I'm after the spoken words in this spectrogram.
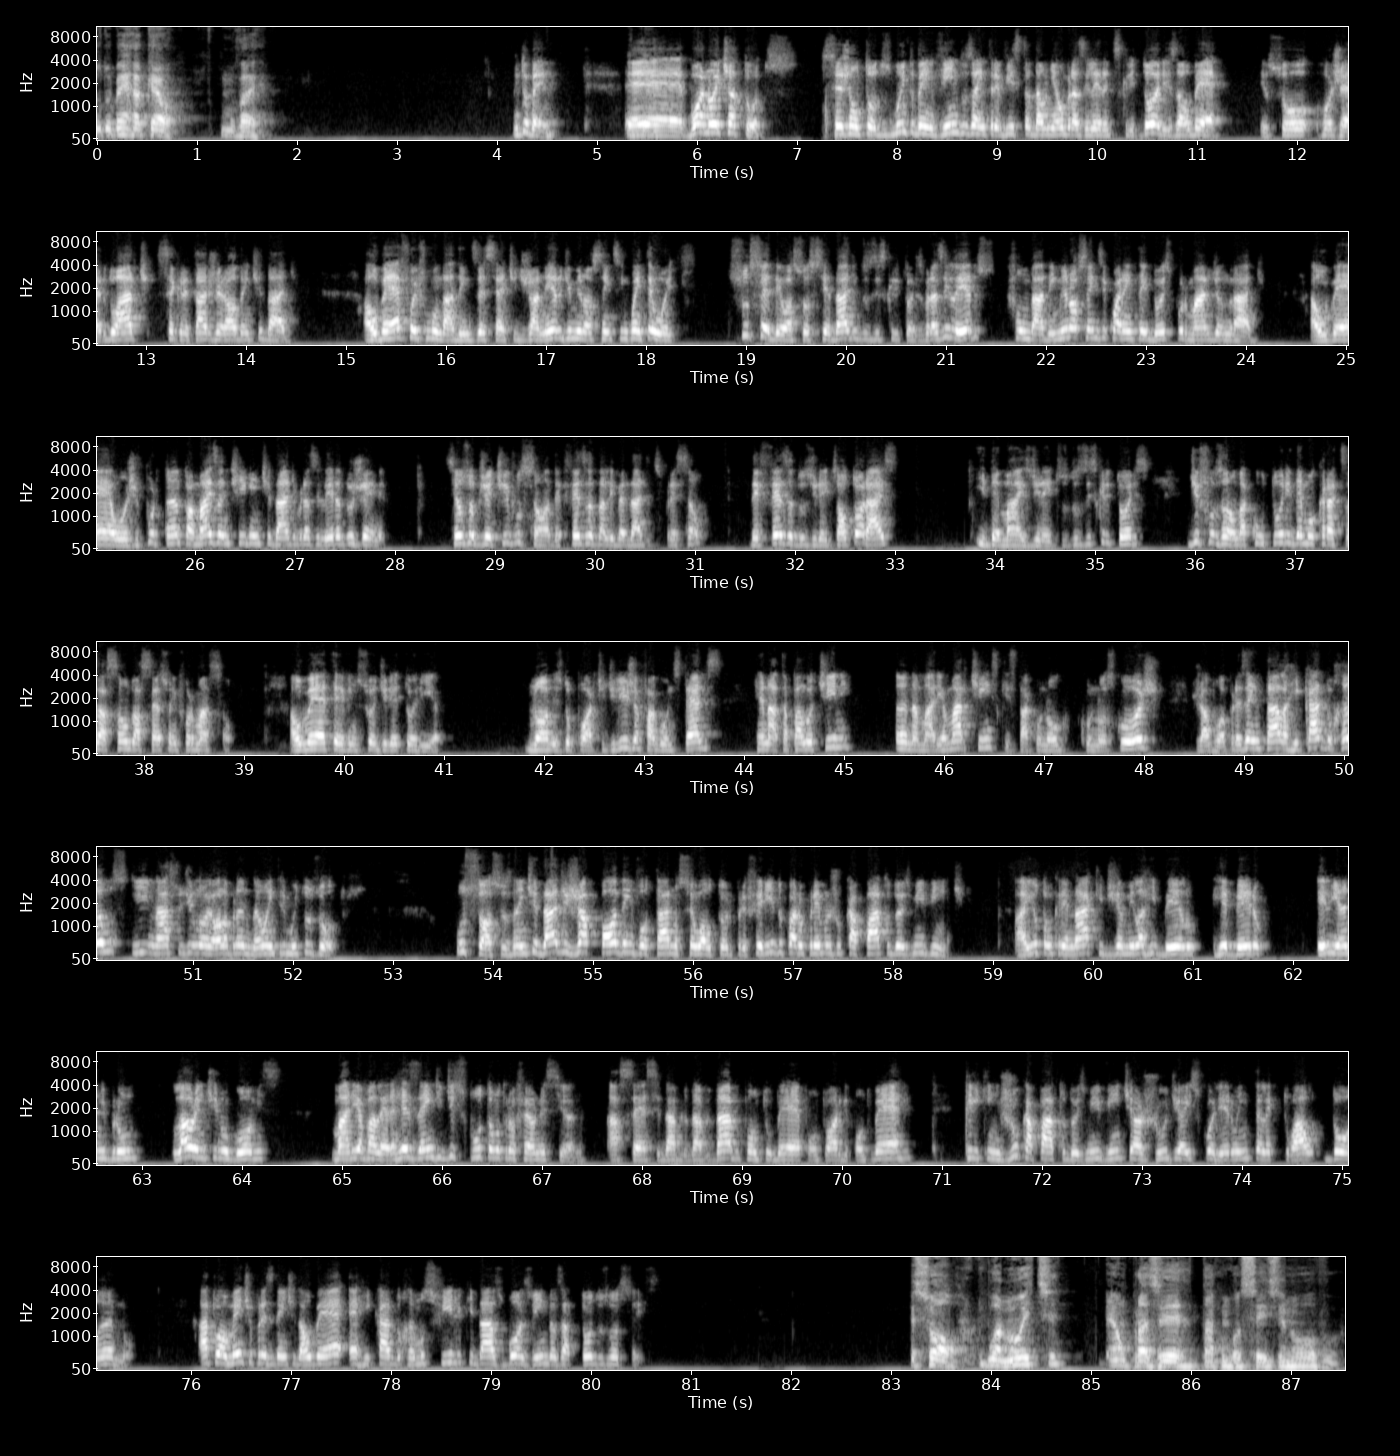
Tudo bem, Raquel? Como vai? Muito bem. É, boa noite a todos. Sejam todos muito bem-vindos à entrevista da União Brasileira de Escritores, a UBE. Eu sou Rogério Duarte, secretário-geral da entidade. A UBE foi fundada em 17 de janeiro de 1958. Sucedeu a Sociedade dos Escritores Brasileiros, fundada em 1942 por Mário de Andrade. A UBE é hoje, portanto, a mais antiga entidade brasileira do gênero. Seus objetivos são a defesa da liberdade de expressão, defesa dos direitos autorais e demais direitos dos escritores, difusão da cultura e democratização do acesso à informação. A UBE teve em sua diretoria nomes do porte de Lígia Fagundes Teles, Renata Palottini, Ana Maria Martins, que está conosco hoje, já vou apresentá-la, Ricardo Ramos e Inácio de Loyola Brandão, entre muitos outros. Os sócios da entidade já podem votar no seu autor preferido para o Prêmio Jucapato 2020. Ailton Krenak, Djamila Ribeiro, Ribeiro Eliane Brum, Laurentino Gomes, Maria Valéria Rezende disputam o troféu nesse ano. Acesse www.be.org.br, clique em Jucapato 2020 e ajude a escolher o intelectual do ano. Atualmente, o presidente da UBE é Ricardo Ramos Filho, que dá as boas-vindas a todos vocês. Pessoal, boa noite. É um prazer estar com vocês de novo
